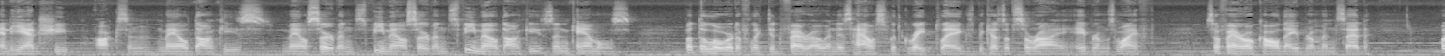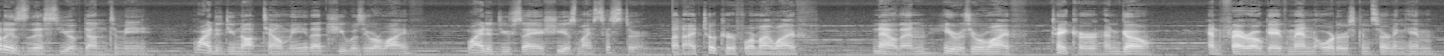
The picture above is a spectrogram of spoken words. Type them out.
And he had sheep, oxen, male donkeys, male servants, female servants, female donkeys, and camels. But the Lord afflicted Pharaoh and his house with great plagues because of Sarai, Abram's wife. So Pharaoh called Abram and said, What is this you have done to me? Why did you not tell me that she was your wife? Why did you say, She is my sister? But I took her for my wife. Now then, here is your wife. Take her and go. And Pharaoh gave men orders concerning him,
